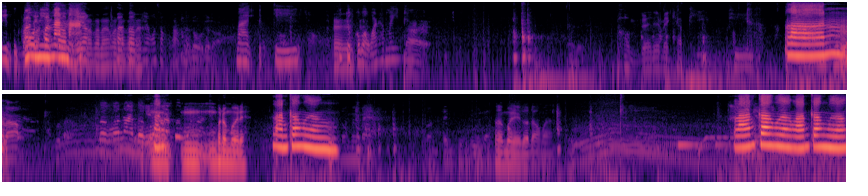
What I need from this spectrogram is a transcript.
ติดร้านนู่นนี้นี่นั่นคอนะเฟิร์มหรือยังก็ได้ก็คได้อนเฟิร์มก็ได้ยังว่าสองสามโลด้วยเหรอไม่เมื่อกี้สองใช่พี่จุกก็บอกว่าถ้าไม่ได้ผมด้วยได้ไหมครับพี่พี่ร้านพูดไปแล้วเบิกรถหน่อยเบิกรถร้านหน่อยอืมอืมพนมมือเลยร้านกลางเมืองพนมมือเลยรถออกมาร้านกลางเมืองร้านกลางเมือง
